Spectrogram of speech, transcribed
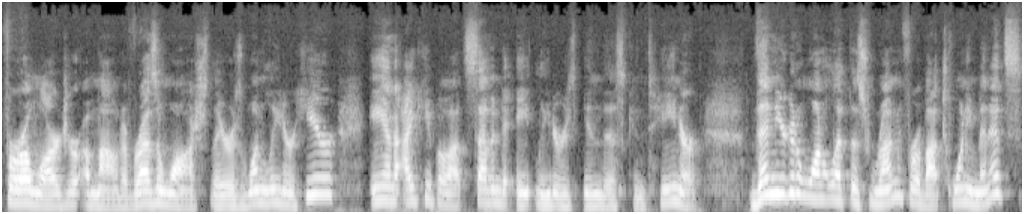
for a larger amount of resin wash. There's one liter here, and I keep about seven to eight liters in this container. Then you're gonna to want to let this run for about 20 minutes,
